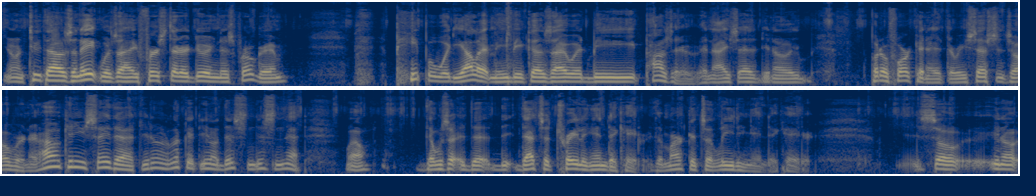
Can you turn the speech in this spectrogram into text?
You know, in 2008 was I first started doing this program, people would yell at me because I would be positive, and I said, you know, put a fork in it. The recession's over, and how can you say that? You know, look at you know this and this and that. Well, those are the, the, that's a trailing indicator. The market's a leading indicator. So you know,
